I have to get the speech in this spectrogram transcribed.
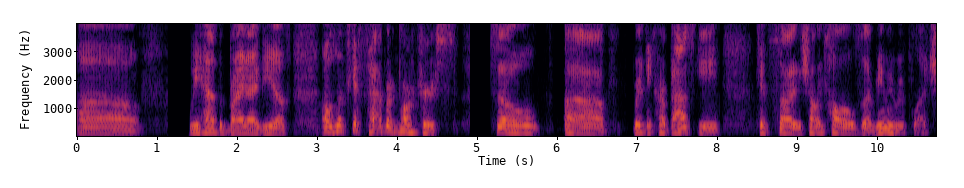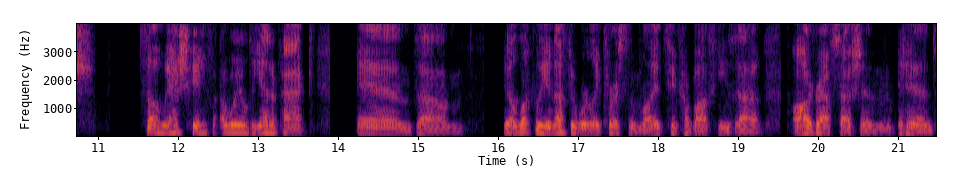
uh, we had the bright idea of, oh, let's get fabric markers. So, uh, Brittany Karbowski could sign Chantal's uh, Rimuru pledge. So we actually were able to get a pack, and um, you know, luckily enough, we were like first in line to Karbowski's uh, autograph session, and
